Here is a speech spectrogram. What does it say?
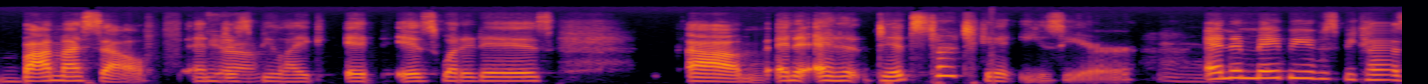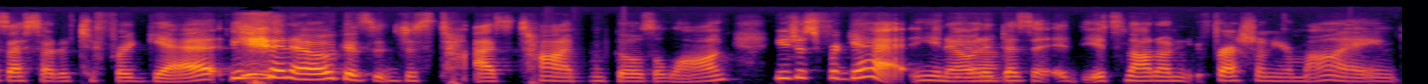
by myself and yeah. just be like, it is what it is. Um, and, and it did start to get easier. Mm-hmm. And then maybe it was because I started to forget, you know, because it just as time goes along, you just forget, you know, yeah. and it doesn't, it, it's not on fresh on your mind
